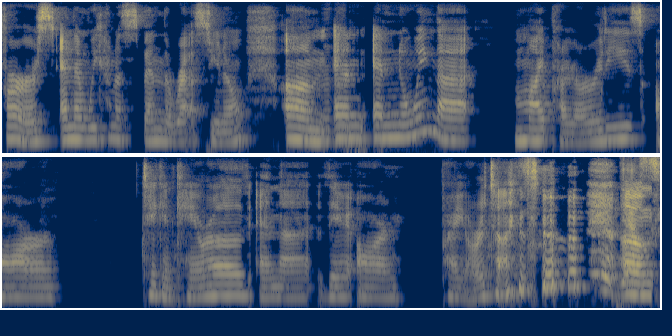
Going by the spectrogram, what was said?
first and then we kind of spend the rest, you know? Um, Mhm. and and knowing that my priorities are taken care of and that they are prioritized um Yes.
